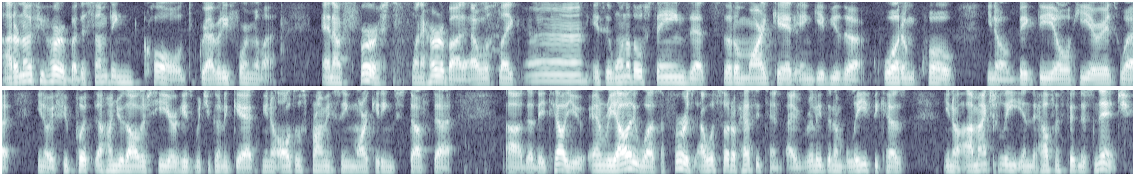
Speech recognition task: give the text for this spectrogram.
I don't know if you heard, but there's something called gravity formula. And at first, when I heard about it, I was like, uh, is it one of those things that sort of market and give you the quote unquote, you know, big deal, here is what, you know, if you put $100 here, here's what you're going to get, you know, all those promising marketing stuff that uh, that they tell you. And reality was, at first, I was sort of hesitant. I really didn't believe because, you know, I'm actually in the health and fitness niche,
